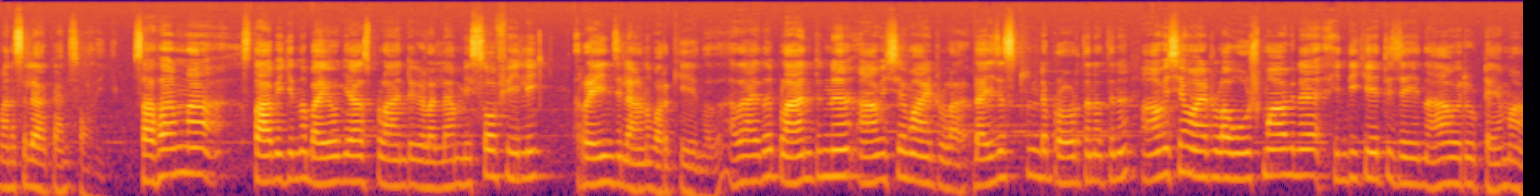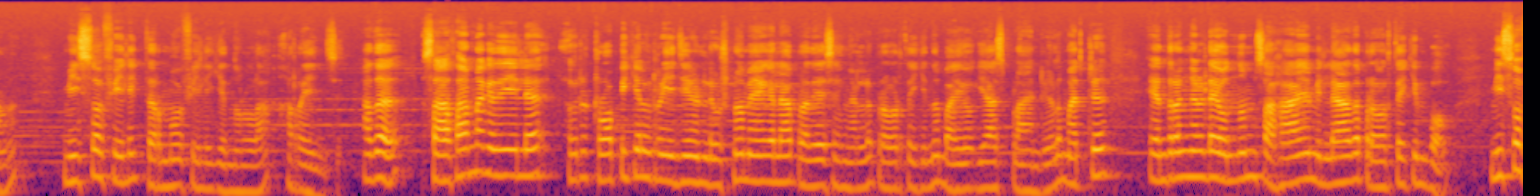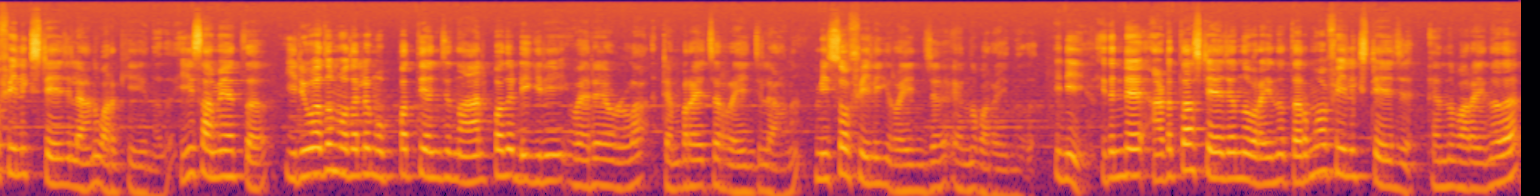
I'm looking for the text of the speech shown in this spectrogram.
മനസ്സിലാക്കാൻ സാധിക്കും. സാധാരണ സ്ഥാപിക്കുന്ന ബയോഗ്യാസ് പ്ലാന്റുകളെല്ലാം മിസോഫീലിക് റേഞ്ചിലാണ് വർക്ക് ചെയ്യുന്നത്. അതായത് പ്ലാന്റിന് ആവശ്യമായിട്ടുള്ള ഡൈജസ്റ്ററിന്റെ പ്രവർത്തനത്തിന് ആവശ്യമായിട്ടുള്ള ഊഷ്മാവിനെ ഇൻഡിക്കേറ്റ് ചെയ്യുന്ന ആ ഒരു ടേമാണ് മീസോഫീലിക് തെർമോഫീലിക് എന്നുള്ള റേഞ്ച് അത് സാധാരണഗതിയിൽ ഒരു ട്രോപ്പിക്കൽ റീജിയണിൽ ഉഷ്ണമേഖലാ പ്രദേശങ്ങളിൽ പ്രവർത്തിക്കുന്ന ബയോഗ്യാസ് പ്ലാന്റുകൾ മറ്റ് യന്ത്രങ്ങളുടെ ഒന്നും സഹായമില്ലാതെ പ്രവർത്തിക്കുമ്പോൾ മിസോഫിലിക് സ്റ്റേജിലാണ് വർക്ക് ചെയ്യുന്നത്. ഈ സമയത്ത് ഇരുപത് മുതൽ മുപ്പത്തിയഞ്ച് നാൽപ്പത് ഡിഗ്രി വരെയുള്ള ടെമ്പറേച്ചർ റേഞ്ചിലാണ് മിസോഫീലിക് റേഞ്ച് എന്ന് പറയുന്നത്. ഇനി ഇതിന്റെ അടുത്ത സ്റ്റേജ് എന്ന് പറയുന്നത് തെർമോഫീലിക് സ്റ്റേജ് എന്ന് പറയുന്നത്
